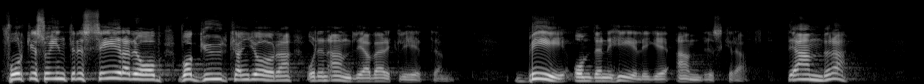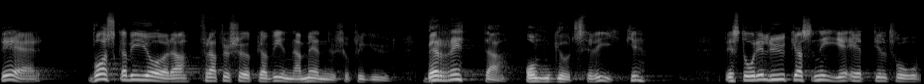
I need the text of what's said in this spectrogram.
Folk är så intresserade av vad Gud kan göra och den andliga verkligheten. Be om den helige andes kraft. Det andra, det är vad ska vi göra för att försöka vinna människor för Gud? Berätta om Guds rike. Det står i Lukas 9, 1-2.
